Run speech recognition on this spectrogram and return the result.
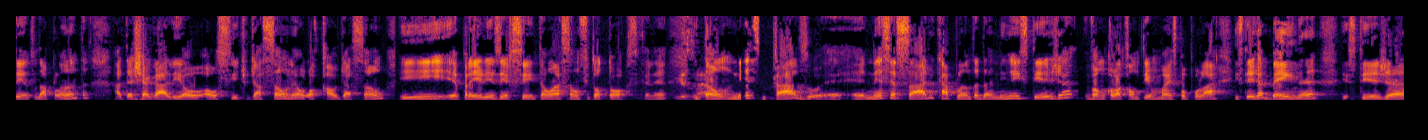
dentro da planta, até chegar ali ao, ao sítio de ação, né, ao local de ação, e é para ele exercer então a ação fitotóxica, né? Então, nesse caso, é, é, necessário que a planta daninha esteja, vamos colocar um termo mais popular, esteja bem, né? Esteja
